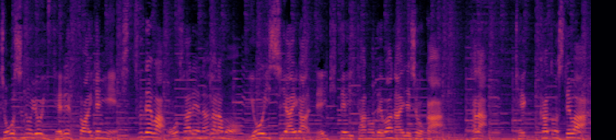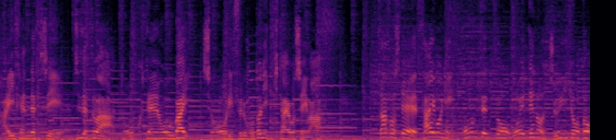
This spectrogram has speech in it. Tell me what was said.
調子の良いセレッソ相手に質では押されながらも良い試合ができていたのではないでしょうか。ただ結果としては敗戦ですし次節は得点を奪い勝利することに期待をしています。さあそして最後に今節を終えての順位表と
